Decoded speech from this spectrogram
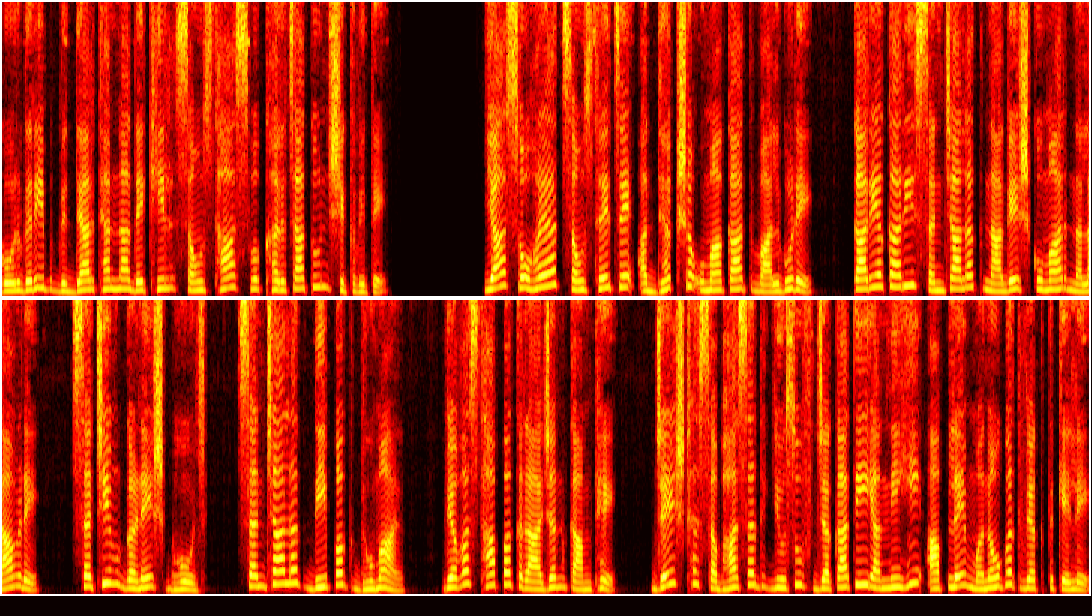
गोरगरीब विद्यार्थ्यांना देखील संस्था स्वखर्चातून शिकविते. या सोहळ्यात संस्थेचे अध्यक्ष उमाकांत वालगुडे कार्यकारी संचालक नागेश कुमार नलावडे सचिव गणेश भोज संचालक दीपक धुमाळ व्यवस्थापक राजन कामठे ज्येष्ठ सभासद युसुफ जकाती यांनीही आपले मनोगत व्यक्त केले.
